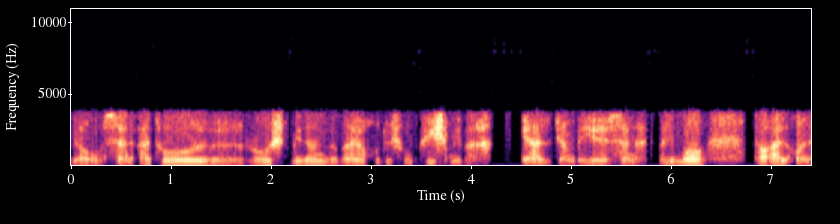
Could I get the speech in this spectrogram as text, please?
یا اون صنعت رو رشد میدن و برای خودشون پیش می‌برن. این از جنبه صنعت. ولی ما تا الان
